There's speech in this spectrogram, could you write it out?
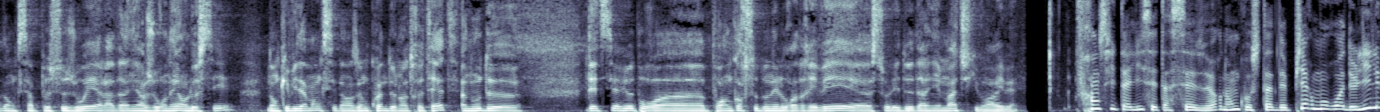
Donc ça peut se jouer à la dernière journée, on le sait. Donc évidemment que c'est dans un coin de notre tête. À nous de d'être sérieux pour euh, pour encore se donner le droit de rêver sur les deux derniers matchs qui vont arriver. France-Italie, c'est à 16h, donc au stade de Pierre-Mauroy de Lille.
